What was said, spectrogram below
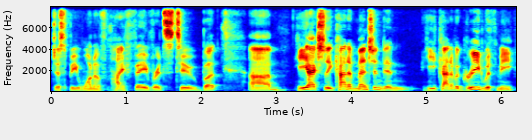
just be one of my favorites too. But um, he actually kind of mentioned and he kind of agreed with me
